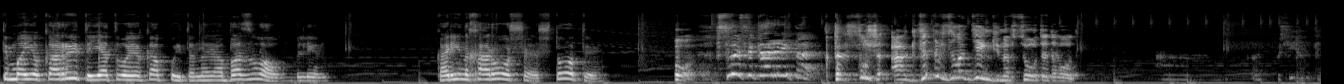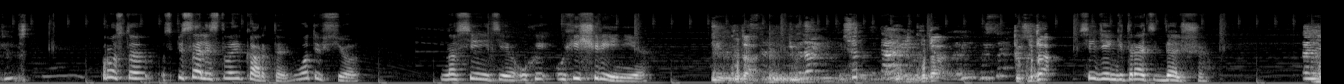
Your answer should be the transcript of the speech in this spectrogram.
Ты мое корыто, я твое копыто. Ну, обозвал, блин. Карина хорошая, что ты? Кто? В смысле корыто? Так, слушай, а где ты взяла деньги на все вот это вот? Просто списали с твоей карты, вот и все. На все эти ухи- ухищрения. Куда? Что? Куда? Ты куда? Все деньги тратить дальше. Куда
